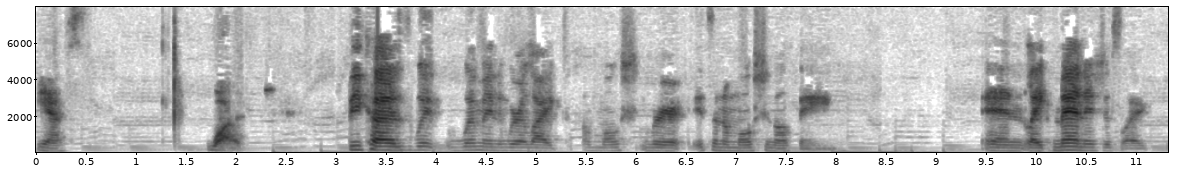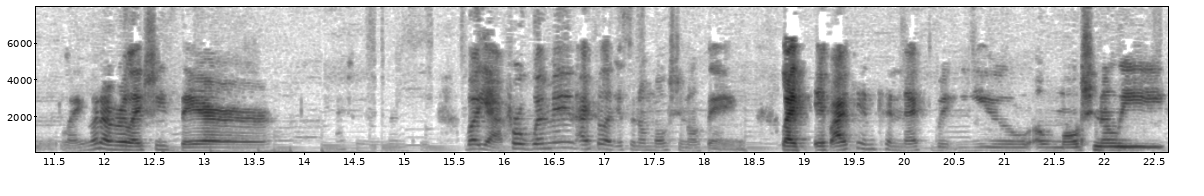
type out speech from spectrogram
Yes, Why? because with women, we're like emotion. We're it's an emotional thing, and like men is just like like whatever. Like she's there. But yeah, for women, I feel like it's an emotional thing. Like if I can connect with you emotionally,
